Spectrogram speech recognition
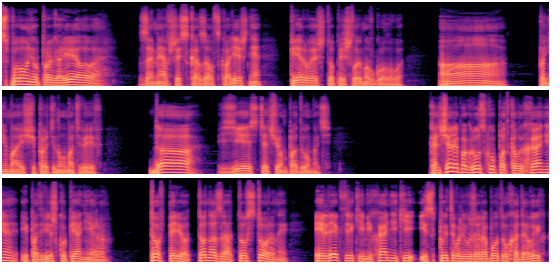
Вспомнил про Горелого», — замявшись, сказал Скворечня, первое, что пришло ему в голову. А, -а, -а понимающе протянул Матвеев. Да, есть о чем подумать. Кончали погрузку под колыхание и подвижку пионера. То вперед, то назад, то в стороны. электрики механики испытывали уже работу ходовых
